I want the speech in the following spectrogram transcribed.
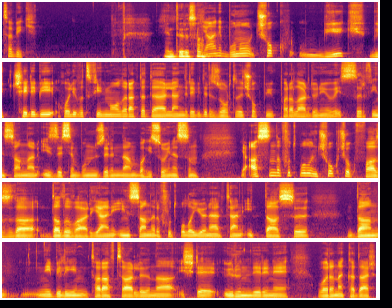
Tabii ki. Enteresan. Yani bunu çok büyük bütçeli bir Hollywood filmi olarak da değerlendirebiliriz. Ortada çok büyük paralar dönüyor ve sırf insanlar izlesin, bunun üzerinden bahis oynasın. Ya aslında futbolun çok çok fazla dalı var. Yani insanları futbola yönelten iddiasından ne bileyim taraftarlığına, işte ürünlerine varana kadar.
